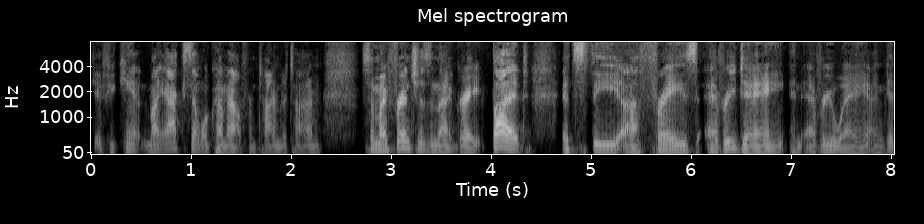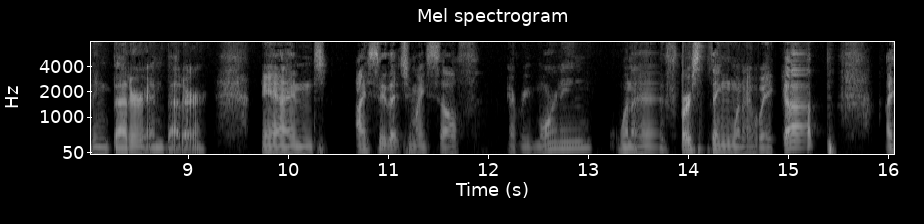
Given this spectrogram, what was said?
if you can't, my accent will come out from time to time. So my French isn't that great, but it's the uh, phrase "every day in every way I'm getting better and better," and I say that to myself every morning when I first thing when I wake up. I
